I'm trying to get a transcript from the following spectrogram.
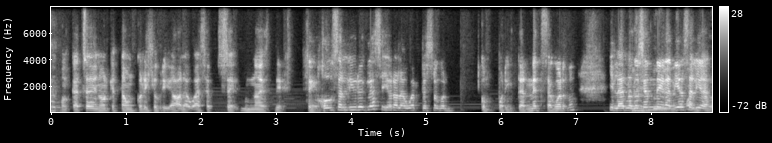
pues, con cachai, no, que estaba en un colegio privado, la weá se, se, no es de- se dejó usar el libro de clase y ahora la weá empezó con, con- por internet, ¿se acuerdan? Y la anotación negativa salía,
